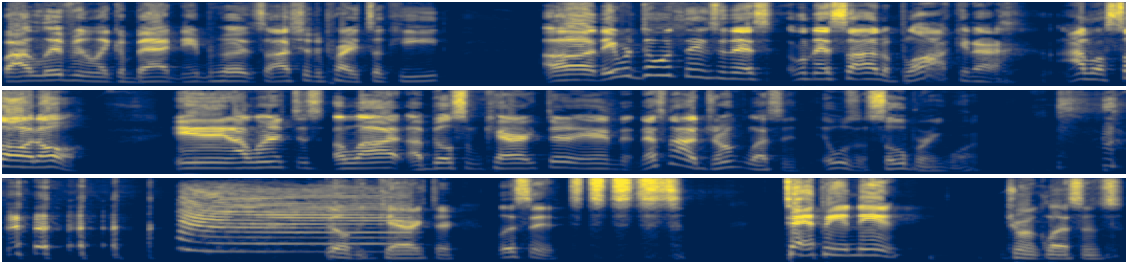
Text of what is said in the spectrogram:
but I live in like a bad neighborhood, so I should have probably took heed. Uh, they were doing things in that on that side of the block, and I I saw it all and I learned this a lot. I built some character, and that's not a drunk lesson. It was a sobering one. Building character. Listen, tap in then. Drunk lessons.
